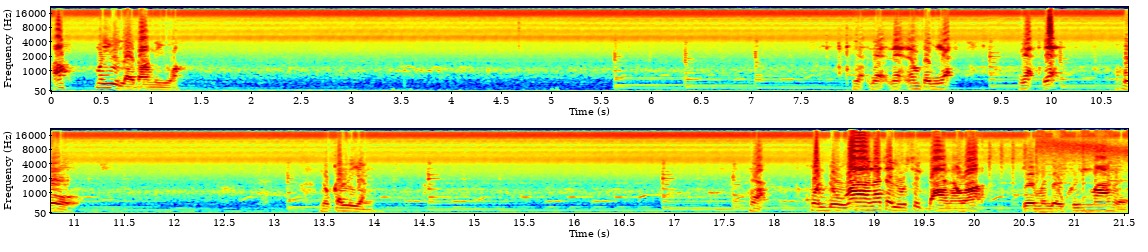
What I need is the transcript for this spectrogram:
เอ้าไม่หยุดอะไรตอนนี้วะเนี่ยเนี่ยเนี่ยมันเป็นเงี้ยเนี่ยเนี่ยโอ้โห นกกระเรียงเนี่ยคนดูว่าน่าจะรู้สึกได้นะว่าเกมมันเร็วขึ้นมากเลย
